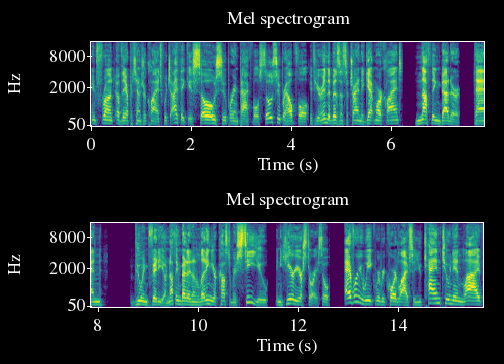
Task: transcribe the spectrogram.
in front of their potential clients, which I think is so super impactful, so super helpful. If you're in the business of trying to get more clients, nothing better than doing video, nothing better than letting your customers see you and hear your story. So every week we record live, so you can tune in live.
